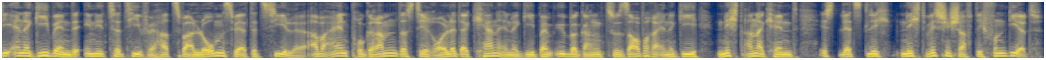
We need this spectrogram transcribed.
Die Energiewende-Initiative hat zwar lobenswerte Ziele, aber ein Programm, das die Rolle der Kernenergie beim Übergang zu sauberer Energie nicht anerkennt, ist letztlich nicht wissenschaftlich fundiert.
